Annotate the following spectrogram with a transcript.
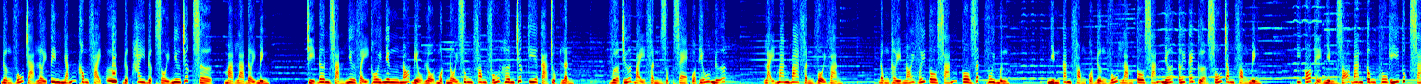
Đường vũ trả lời tin nhắn không phải ừ được hay được rồi như trước giờ, mà là đợi mình chỉ đơn giản như vậy thôi nhưng nó biểu lộ một nội dung phong phú hơn trước kia cả chục lần. Vừa chứa bảy phần rụt rè của thiếu nữa lại mang ba phần vội vàng. Đồng thời nói với tô s á n cô rất vui mừng. Nhìn căn phòng của đường vũ làm tô s á n nhớ tới cái cửa số trong phòng mình. Y có thể nhìn rõ ban công khu ký túc xá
